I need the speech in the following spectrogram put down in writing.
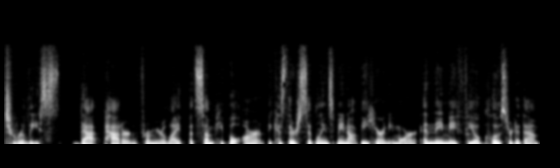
to release that pattern from your life, but some people aren't because their siblings may not be here anymore and they may feel mm-hmm. closer to them.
